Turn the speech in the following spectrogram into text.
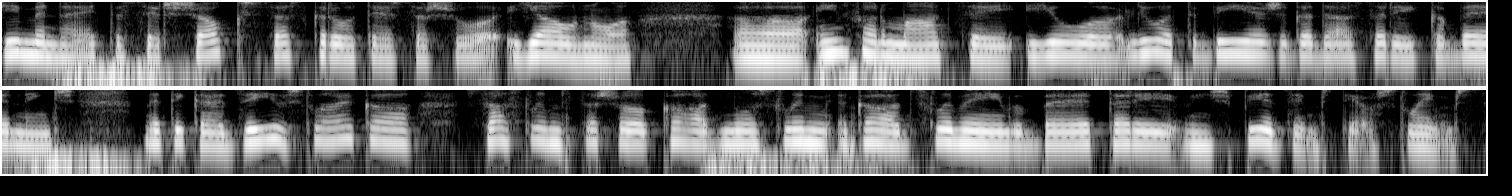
ģimenei, tas ir šoks saskaroties ar šo jauno uh, informāciju, jo ļoti bieži gadās arī, ka bērniņš ne tikai dzīves laikā saslimst ar šo kādu, no slim, kādu slimību, bet arī viņš piedzimst jau slims.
